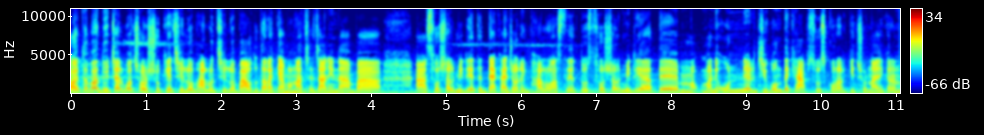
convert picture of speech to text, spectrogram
হয়তো বা দুই চার বছর সুখে ছিল, ভালো ছিল বা আদৌ তারা কেমন আছে জানি না বা সোশ্যাল মিডিয়াতে দেখায় যে অনেক ভালো আছে। তো সোশ্যাল মিডিয়াতে মানে অন্যের জীবন দেখে আফসোস করার কিছু নাই। কারণ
